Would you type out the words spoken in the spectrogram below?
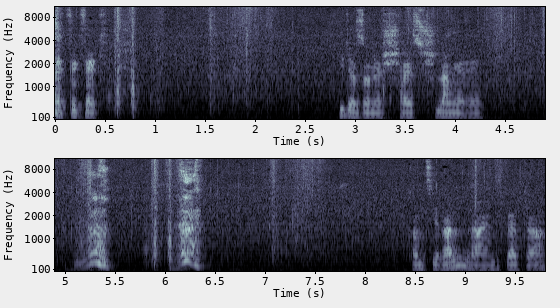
Weg, weg, weg. Wieder so eine scheiß Schlange, ey. Kommt sie ran? Nein, die bleibt da.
